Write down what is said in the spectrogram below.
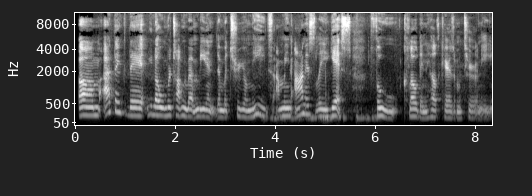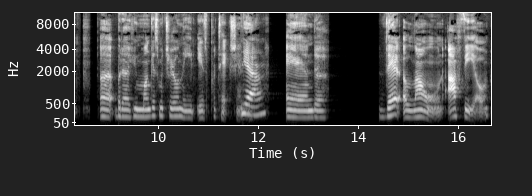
Um, I think that you know we're talking about meeting the material needs. I mean, honestly, yes, food, clothing, healthcare is a material need. Uh, but a humongous material need is protection. Yeah, and uh, that alone, I feel,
